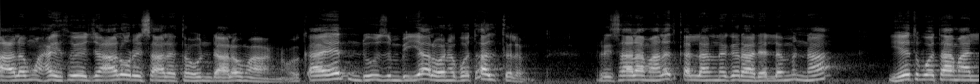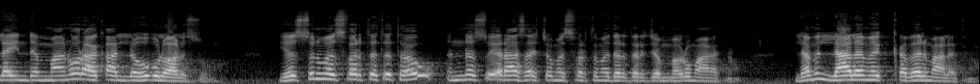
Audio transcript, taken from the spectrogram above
አዕለሙ ሐይቱ የጃአሉ ሪሳለተሁ እንዳለው ማለት ነው። እቃዬን እንዲሁ ዝም ብዬ አልሆነ ቦታ አልጥልም ሪሳላ ማለት ቀላል ነገር አይደለምና የት ቦታ ማን ላይ እንደማኖር አቃለሁ ብሏል እሱ። የእሱን መስፈርት ትተው እነሱ የራሳቸው መስፈርት መደርደር ጀመሩ ማለት ነው። ለምን? ላለመቀበል ማለት ነው።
